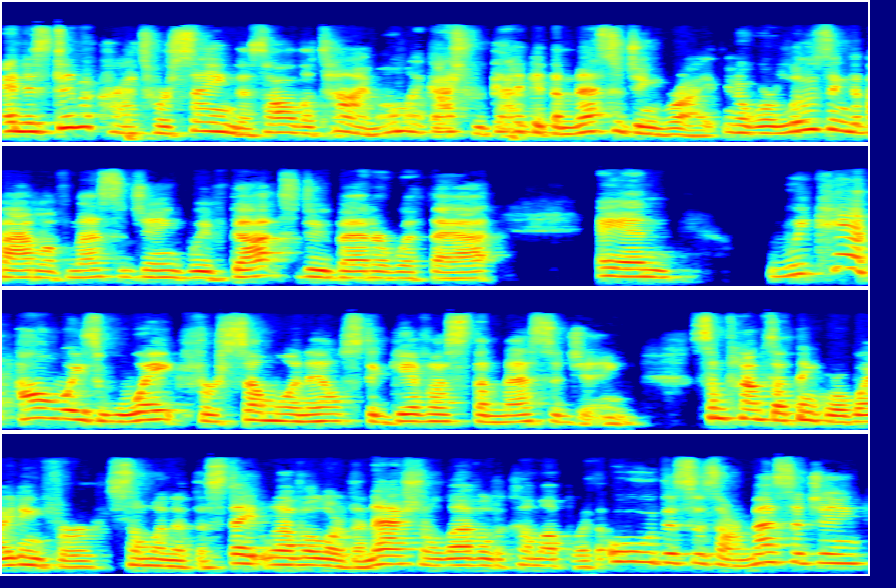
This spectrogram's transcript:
And as Democrats, we're saying this all the time. Oh my gosh, we've got to get the messaging right. You know, we're losing the battle of messaging. We've got to do better with that. And we can't always wait for someone else to give us the messaging. Sometimes I think we're waiting for someone at the state level or the national level to come up with, oh, this is our messaging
